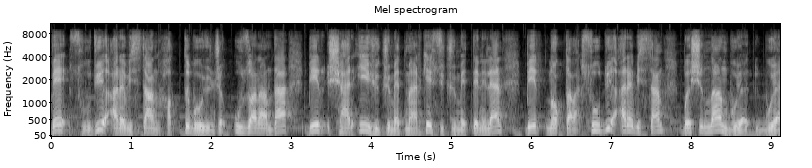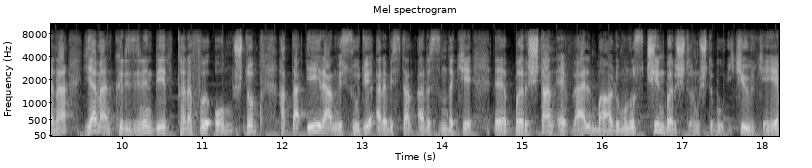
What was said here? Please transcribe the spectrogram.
ve Suudi Arabistan hattı boyunca uzanan da bir şer'i hükümet, merkez hükümet denilen bir nokta var. Suudi Arabistan başından bu yana Yemen krizinin bir tarafı olmuştu. Hatta İran ve Suudi Arabistan arasındaki e, barıştan evvel malumunuz Çin barıştırmıştı bu iki ülkeyi.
